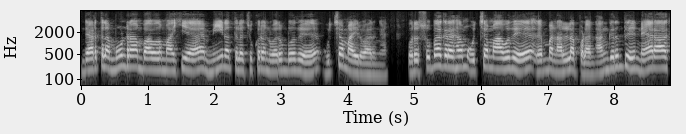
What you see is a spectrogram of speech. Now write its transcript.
இந்த இடத்துல மூன்றாம் பாவகம் ஆகிய மீனத்துல சுக்கரன் வரும்போது உச்சம் ஆயிடுவாருங்க ஒரு சுப கிரகம் உச்சமாவது ரொம்ப நல்ல பலன். அங்கிருந்து நேராக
